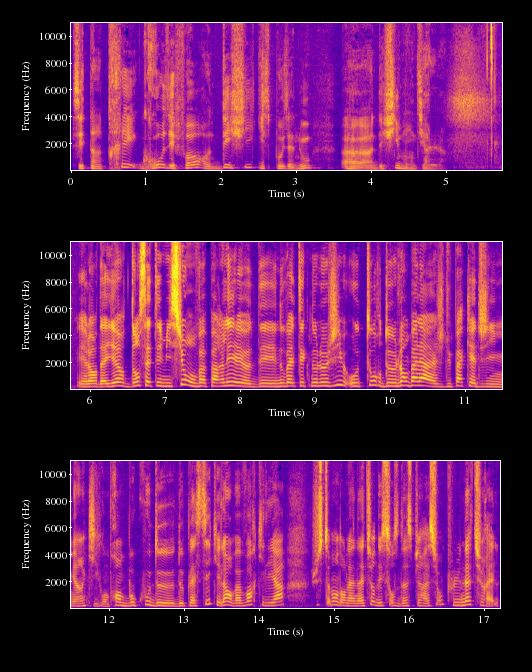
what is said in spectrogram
C'est un très gros effort, un défi qui se pose à nous euh, un défi mondial. Et alors d'ailleurs, dans cette émission, on va parler euh, des nouvelles technologies autour de l'emballage, du packaging, hein, qui comprend beaucoup de, plastique. Et là, on va voir qu'il y a justement dans la nature des sources d'inspiration plus naturelles.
